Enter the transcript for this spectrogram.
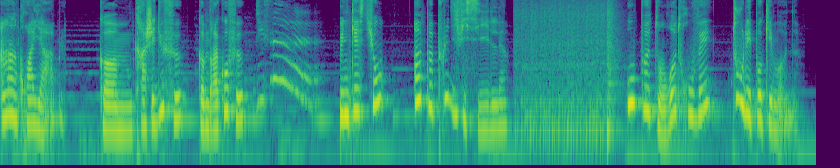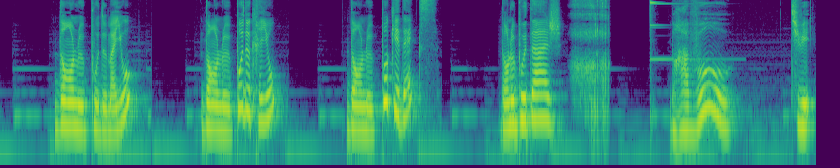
incroyables, comme cracher du feu, comme Dracofeu. Du feu Une question un peu plus difficile. Où peut-on retrouver tous les Pokémon? Dans le pot de maillot? Dans le pot de crayon? Dans le Pokédex? Dans le potage? Bravo Tu es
